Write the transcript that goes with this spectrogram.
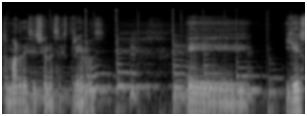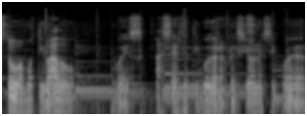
tomar decisiones extremas eh, y esto va motivado pues hacer este tipo de reflexiones y poder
